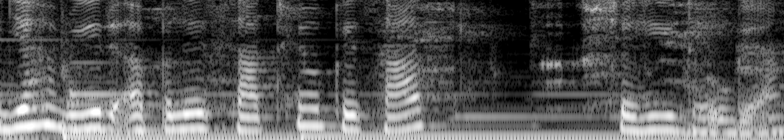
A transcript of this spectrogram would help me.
यह वीर अपने साथियों के साथ शहीद हो गया।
